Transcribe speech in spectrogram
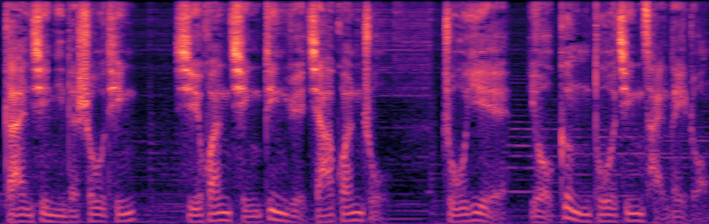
感谢您的收听，喜欢请订阅加关注，主页有更多精彩内容。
